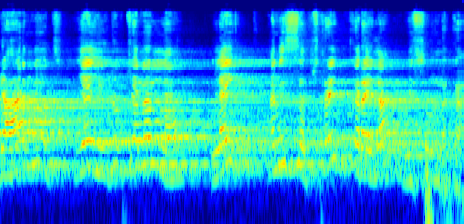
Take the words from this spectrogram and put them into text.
प्रहार न्यूज या यूट्यूब चॅनलला लाईक आणि सबस्क्राईब करायला विसरू नका.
